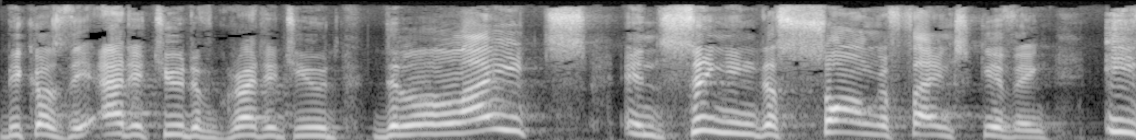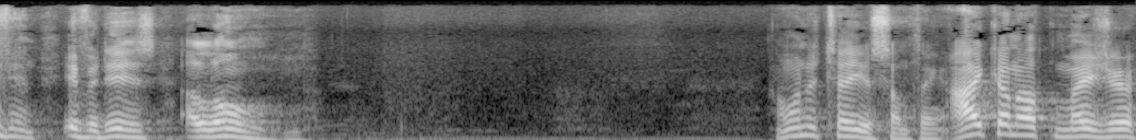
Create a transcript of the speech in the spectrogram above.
Because the attitude of gratitude delights in singing the song of thanksgiving, even if it is alone. I want to tell you something. I cannot measure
